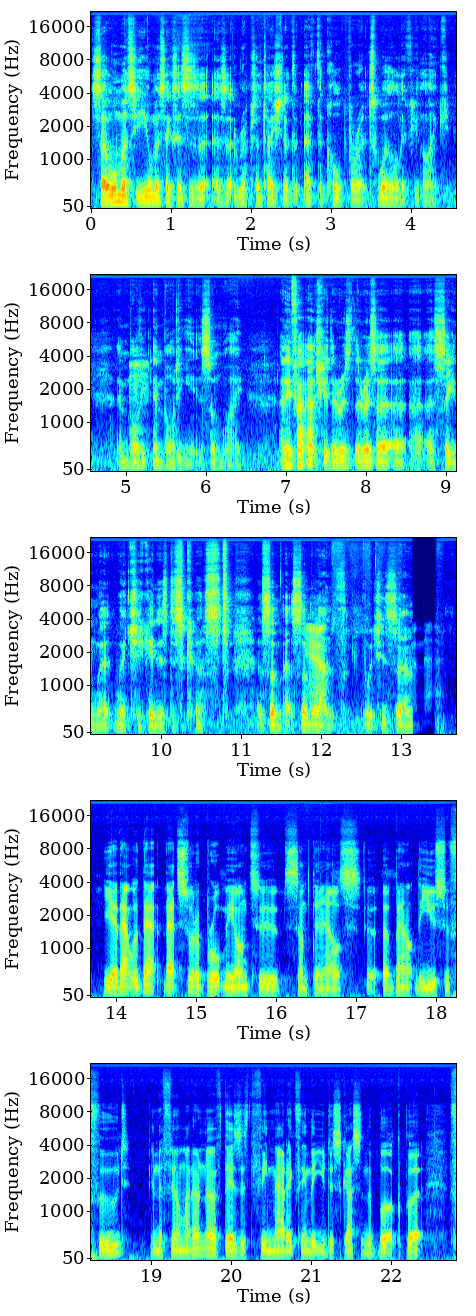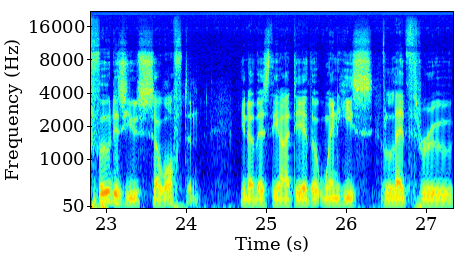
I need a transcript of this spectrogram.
So almost he almost exists as a, as a representation of the, of the corporate world, if you like, embody, embodying it in some way. And in fact, actually, there is there is a, a, a scene where, where chicken is discussed at some at some yeah. length, which is um, yeah, that would that that sort of brought me on to something else uh, about the use of food in the film. I don't know if there's a thematic thing that you discuss in the book, but food is used so often. You know, there's the idea that when he's led through,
